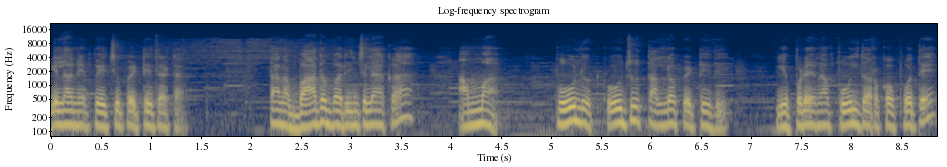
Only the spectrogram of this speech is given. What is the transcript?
ఇలానే పేచి పెట్టేదట. తన బాధ భరించలేక అమ్మ పూలు రోజు తల్లో పెట్టేది. ఎప్పుడైనా పూలు దొరకకపోతే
